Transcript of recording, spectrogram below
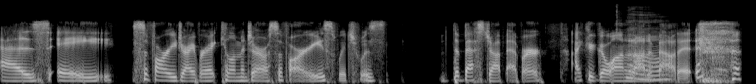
as a safari driver at Kilimanjaro Safaris, which was the best job ever. I could go on and on about it.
